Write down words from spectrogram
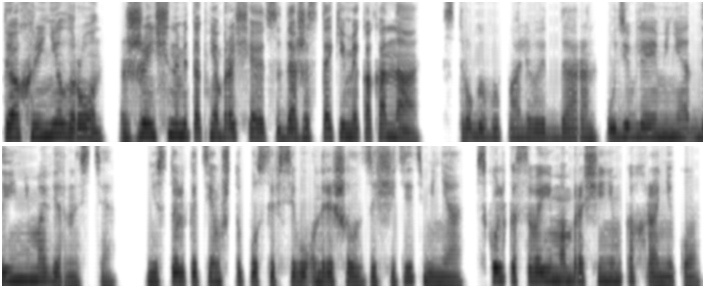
ты охренел, Рон? С женщинами так не обращаются, даже с такими, как она!» Строго выпаливает Даррен, удивляя меня до неимоверности. Не столько тем, что после всего он решил защитить меня, сколько своим обращением к охраннику.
